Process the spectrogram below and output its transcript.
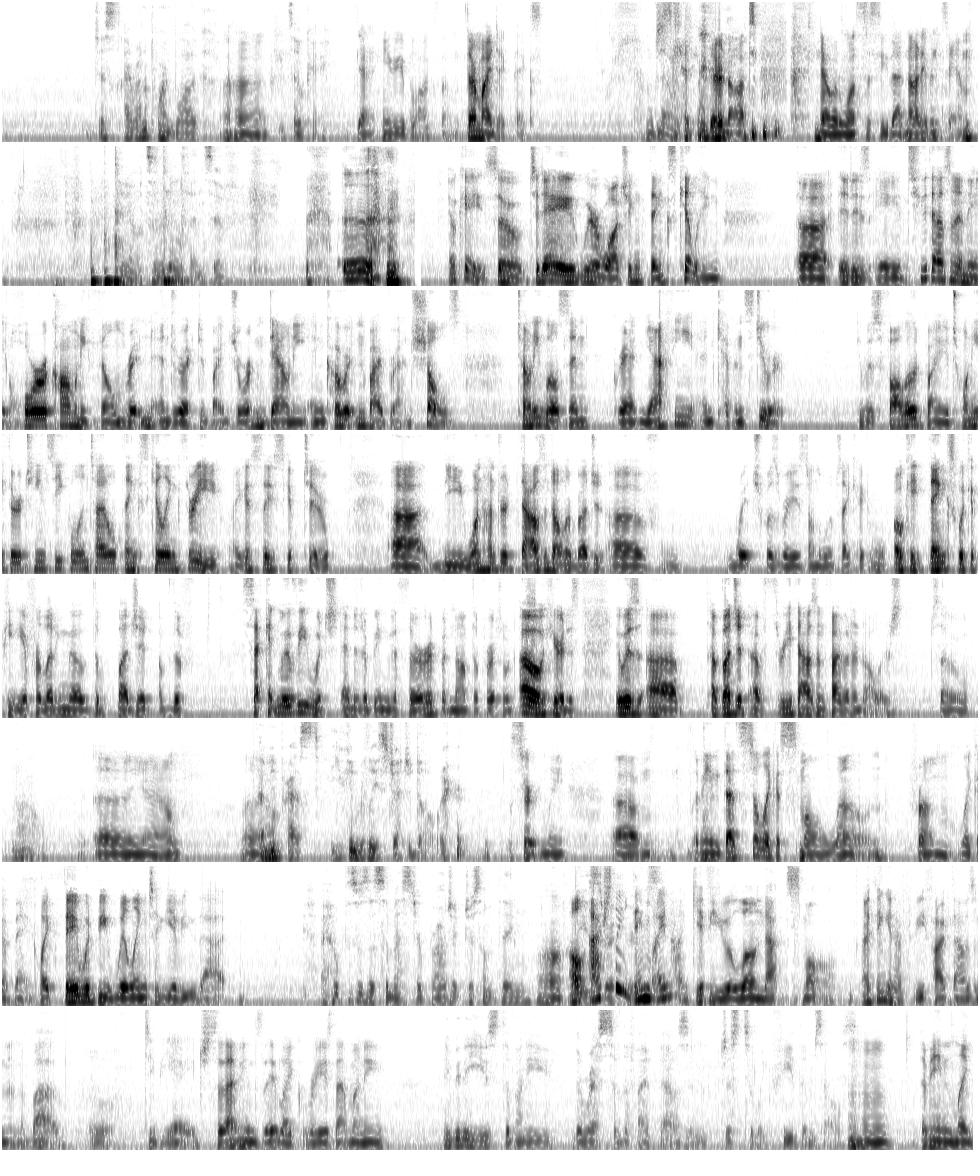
Just I run a porn blog. Uh huh. It's okay. Yeah, he reblogs them. They're my dick pics. I'm just No. kidding. They're not. no one wants to see that. Not even Sam. You know, it's a little offensive. okay, so today we're watching Thankskilling. Uh, it is a 2008 horror comedy film written and directed by Jordan Downey and co-written by Brad Schulz, Tony Wilson, Grant Yaffe, and Kevin Stewart. It was followed by a 2013 sequel entitled Thankskilling 3. I guess they skipped two. Uh, the $100,000 budget of which was raised on the website. Okay, thanks Wikipedia for letting me know the budget of the second movie, which ended up being the third, but not the first one. Oh, here it is. It was uh, a budget of three thousand five hundred dollars. So, Wow. uh, yeah, uh, I'm impressed. You can really stretch a dollar. certainly. Um, I mean, that's still like a small loan from like a bank. Like they would be willing to give you that. I hope this was a semester project or something. Uh, oh, actually, they might not give you a loan that small. I think it'd have to be five thousand and above, Oh, tbh. So that means they like raise that money. maybe they used the money, the rest of the five thousand, just to like feed themselves. hmm I mean, like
